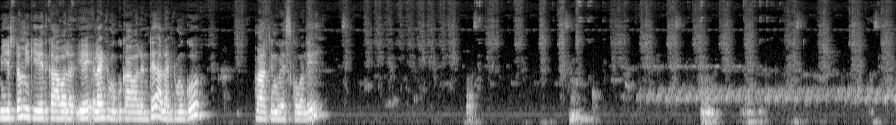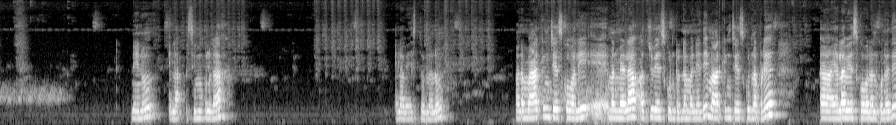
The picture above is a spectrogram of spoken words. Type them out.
మీ ఇష్టం మీకు ఏది కావాల ఏ ఎలాంటి ముగ్గు కావాలంటే అలాంటి ముగ్గు మార్కింగ్ వేసుకోవాలి. నేను ఇలా సింపుల్గా ఇలా వేస్తున్నాను. మనం మార్కింగ్ చేసుకోవాలి. మనం ఎలా అచ్చు వేసుకుంటున్నాం అనేది మార్కింగ్ చేసుకున్నప్పుడే ఎలా వేసుకోవాలనుకున్నది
